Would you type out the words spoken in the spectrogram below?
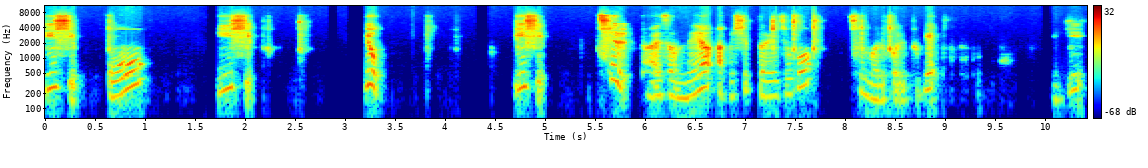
25, 26, 27 더할 수 없네요. 앞에 10 더해주고 7 머리꼬리 2개 여기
